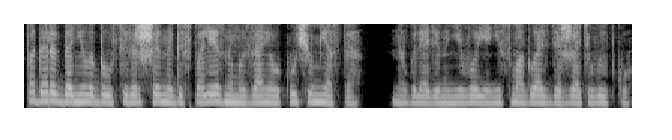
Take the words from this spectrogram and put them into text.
Подарок Данила был совершенно бесполезным и занял кучу места, но, глядя на него, я не смогла сдержать улыбку.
